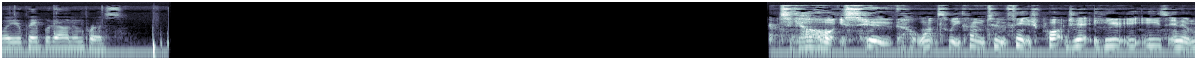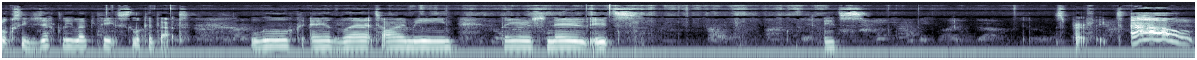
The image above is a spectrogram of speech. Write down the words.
Lay your paper down and press. Guys, so once we come to finished project, here it is, and it looks exactly like this. Look at that. Look at that. I mean, there's no, it's, it's, it's perfect. Ow!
